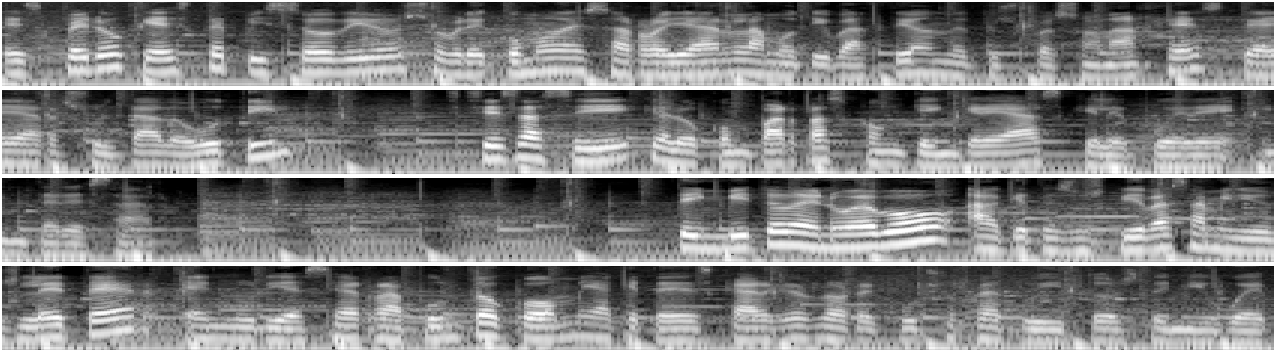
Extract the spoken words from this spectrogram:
Espero que este episodio sobre cómo desarrollar la motivación de tus personajes te haya resultado útil. Si es así, que lo compartas con quien creas que le puede interesar. Te invito de nuevo a que te suscribas a mi newsletter en nuriaserra.com y a que te descargues los recursos gratuitos de mi web.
